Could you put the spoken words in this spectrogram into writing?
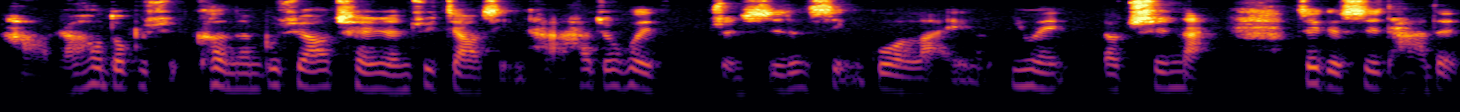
好，然后都不需可能不需要成人去叫醒他，他就会准时的醒过来，因为要吃奶，这个是他的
